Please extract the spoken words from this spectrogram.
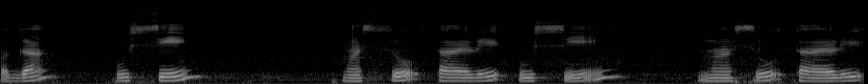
Pegang. Pusing. Masuk. Tarik. Pusing. Masuk. Tarik.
